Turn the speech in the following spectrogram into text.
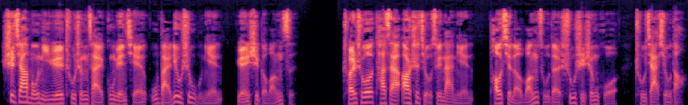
释迦牟尼约出生在公元前五百六十五年，原是个王子。传说他在二十九岁那年抛弃了王族的舒适生活，出家修道。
